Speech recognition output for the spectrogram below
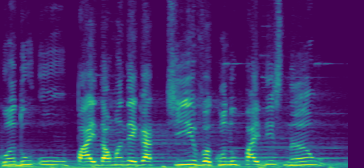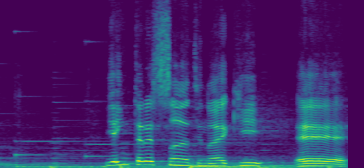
quando o pai dá uma negativa, quando o pai diz não. E é interessante, não é? Que é,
